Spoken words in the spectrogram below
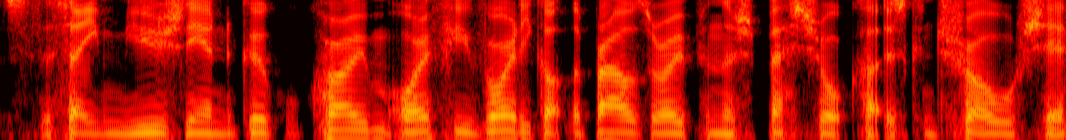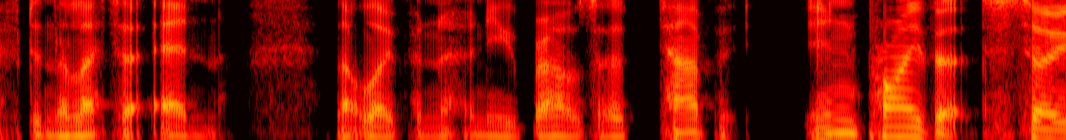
It's the same usually in Google Chrome, or if you've already got the browser open, the best shortcut is Control Shift and the letter N. That'll open a new browser tab in private. So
